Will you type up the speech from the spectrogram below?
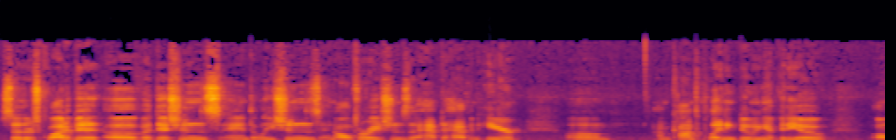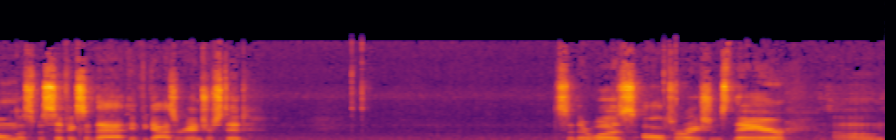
So there's quite a bit of additions and deletions and alterations that have to happen here. Um, I'm contemplating doing a video on the specifics of that if you guys are interested. So there was alterations there. Um,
